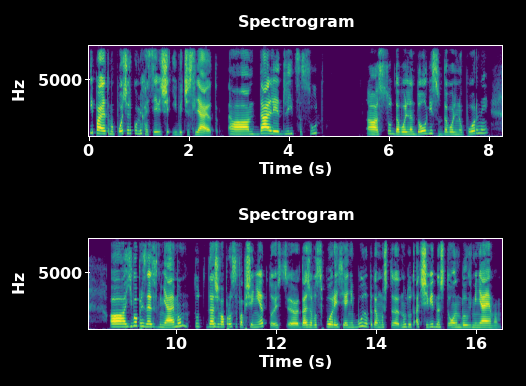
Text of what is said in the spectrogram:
И по этому почерку Михасевича и вычисляют. А, далее длится суд. А, суд довольно долгий, суд довольно упорный. А, его признают вменяемым. Тут даже вопросов вообще нет, то есть э, даже вот спорить я не буду, потому что, ну, тут очевидно, что он был вменяемым.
